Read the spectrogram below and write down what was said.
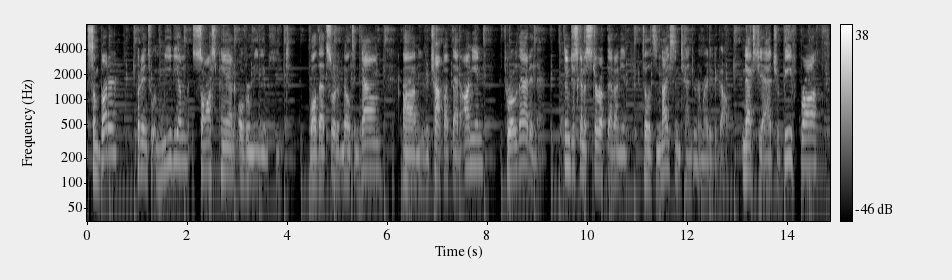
some butter, put it into a medium saucepan over medium heat. While that's sort of melting down, um, you can chop up that onion, throw that in there. Then just to stir up that onion until it's nice and tender and ready to go. Next, you add your beef broth,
